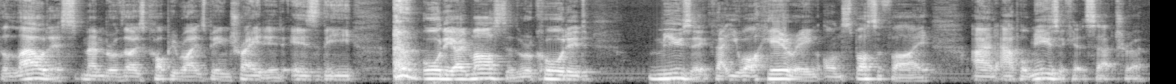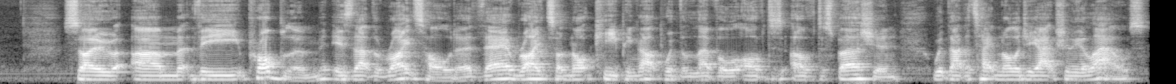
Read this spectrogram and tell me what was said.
the loudest member of those copyrights being traded is the audio master, the recorded music that you are hearing on Spotify and Apple Music, etc. So um, the problem is that the rights holder, their rights are not keeping up with the level of, of dispersion with that the technology actually allows.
